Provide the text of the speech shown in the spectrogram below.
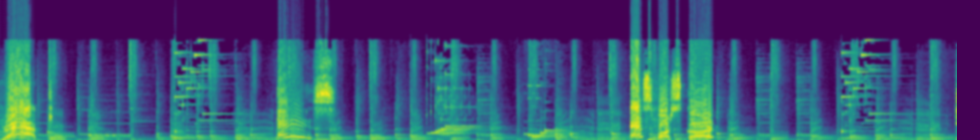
Rat. S. S for skirt. T.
